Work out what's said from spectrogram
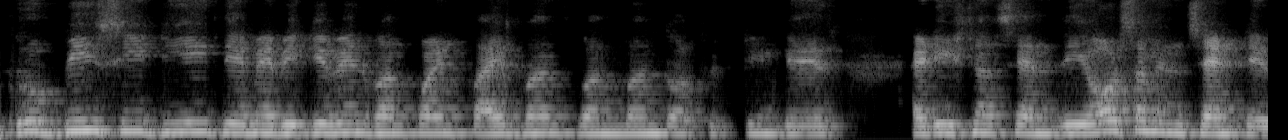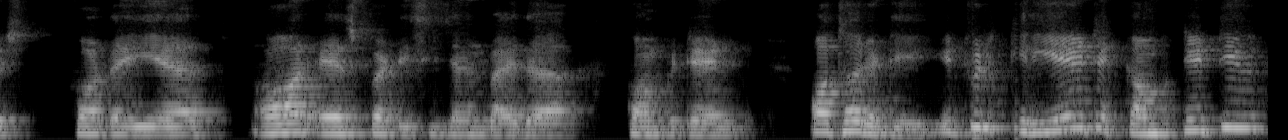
Group B, C, D, they may be given 1.5 months, one month or 15 days, additional salary or some incentives for the year or as per decision by the competent authority. It will create a competitive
